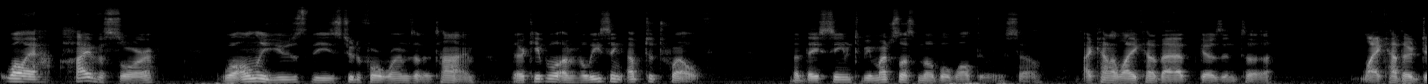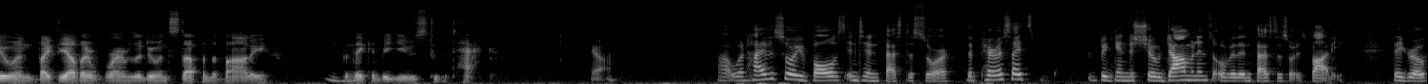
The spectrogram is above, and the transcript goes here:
while a Hyvasaur will only use these two to four worms at a time, they're capable of releasing up to 12, but they seem to be much less mobile while doing so. I kind of like how that goes into, like, how they're doing, like, the other worms are doing stuff in the body, but they can be used to attack. Yeah. Uh, when Hyvasaur evolves into Infestasaur, the parasites begin to show dominance over the Infestasaur's body. They grow.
